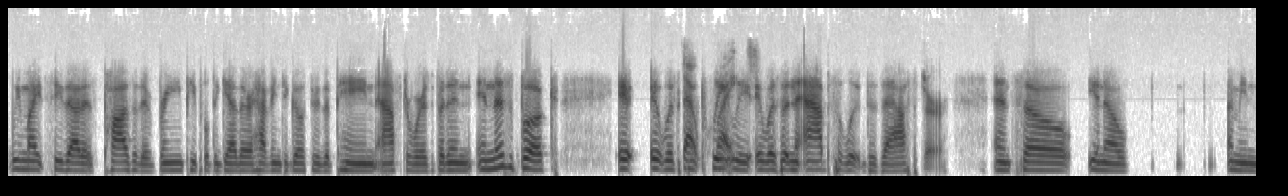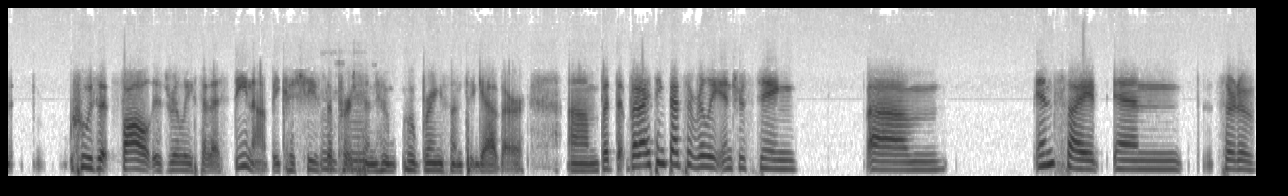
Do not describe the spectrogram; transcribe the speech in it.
we might see that as positive, bringing people together, having to go through the pain afterwards. But in in this book, it it was that completely right. it was an absolute disaster. And so, you know, I mean, who's at fault is really Celestina because she's the mm-hmm. person who who brings them together. Um, but th- but I think that's a really interesting um, insight and sort of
